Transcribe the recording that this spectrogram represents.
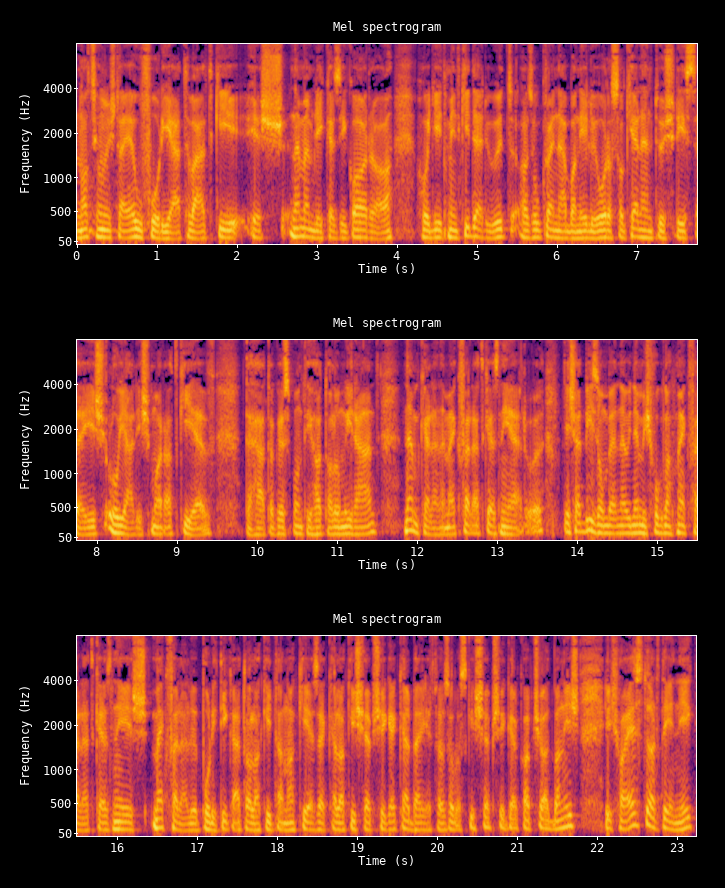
nacionalista eufóriát vált ki, és nem emlékezik arra, hogy itt, mint kiderült, az Ukrajnában élő oroszok jelentős része is lojális maradt Kiev, tehát a központi hatalom iránt, nem kellene megfeledkezni erről. És hát bízom benne, hogy nem is fognak megfeledkezni, és megfelelő politikát alakítanak ki ezekkel a kisebbségekkel, beértve az orosz kisebbséggel kapcsolatban is, és ha ez tört történik,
